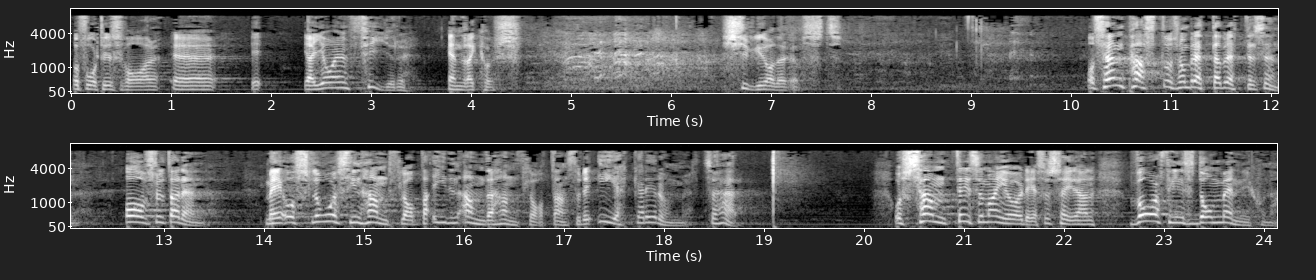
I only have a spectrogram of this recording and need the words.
Och får till svar eh, ja, jag är en fyr. Ändra kurs 20 grader öst. Och sen pastorn som berättar berättelsen avslutar den med att slå sin handflata i den andra handflatan så det ekar i rummet. Så här. Och samtidigt som han gör det så säger han, var finns de människorna?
